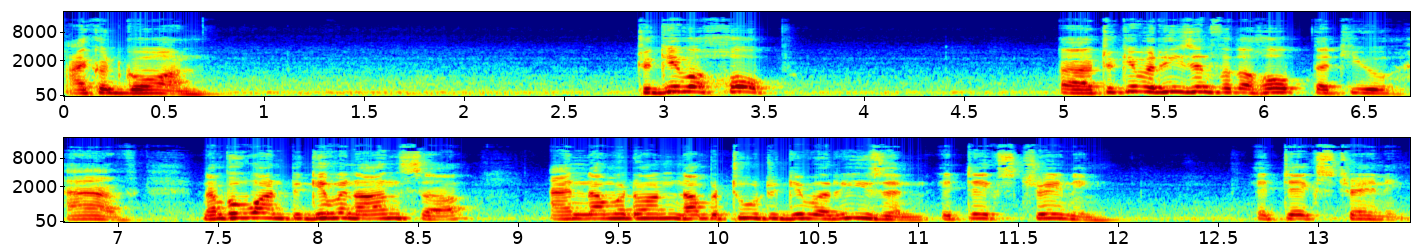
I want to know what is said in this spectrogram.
I could go on. To give a hope, uh, to give a reason for the hope that you have. Number one, to give an answer, and number one, number two, to give a reason. It takes training. It takes training.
